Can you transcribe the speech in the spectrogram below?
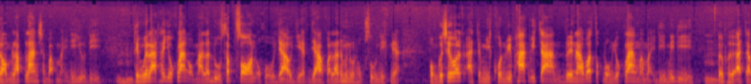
ยอมรับร่างฉบับใหม่นี้อยู่ดี ถึงเวลาถ้ายกร่างออกมาแล้วดูซับซ้อนโอ้โหยาวเหยียดยาวกว่ารัฐธรรมนูญ60 อีกเนี่ยผมก็เชื่อว่าอาจจะมีคนวิพากษ์วิจารณ์ด้วยนะว่าตกลงยกร่างมาใหม่ดีไม่ดีเผลอๆอาจจะ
